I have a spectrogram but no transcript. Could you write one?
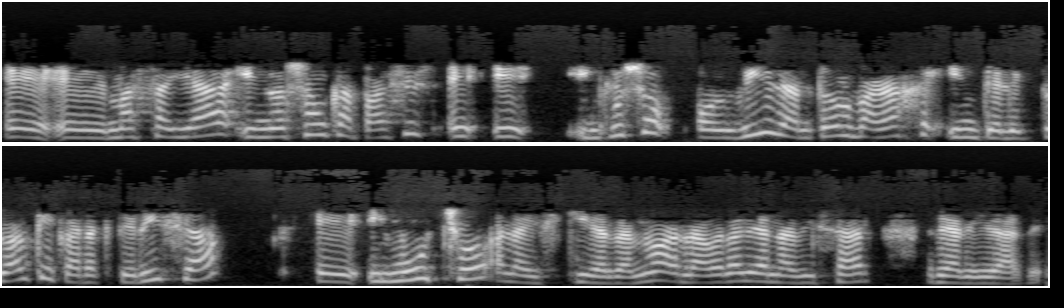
eh, eh, más allá y no son capaces, eh, eh, incluso olvidan todo el bagaje intelectual que caracteriza eh, y mucho a la izquierda, ¿no? A la hora de analizar realidades.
